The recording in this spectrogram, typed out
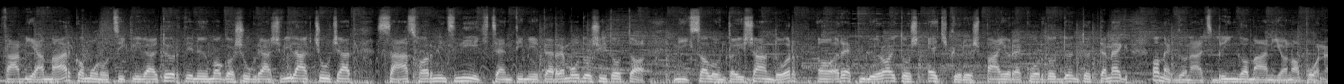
Fábián Márk a monociklivel történő magasugrás világcsúcsát 134 cm-re módosította, míg Szalontai Sándor a repülő rajtos egykörös pályarekordot döntötte meg a McDonald's Bringamánia napon.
